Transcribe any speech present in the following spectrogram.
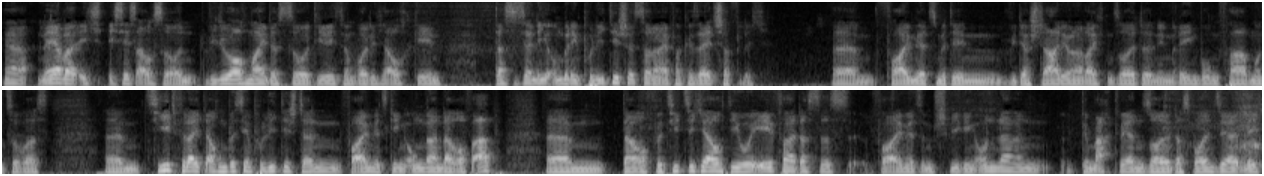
Ja, nee, aber ich, ich sehe es auch so. Und wie du auch meintest, so die Richtung wollte ich auch gehen, dass es ja nicht unbedingt politisch ist, sondern einfach gesellschaftlich. Ähm, vor allem jetzt mit den, wie der Stadion erleuchten sollte, in den Regenbogenfarben und sowas. Ähm, zielt vielleicht auch ein bisschen politisch dann vor allem jetzt gegen Ungarn darauf ab. Ähm, darauf bezieht sich ja auch die UEFA, dass das vor allem jetzt im Spiel gegen Ungarn gemacht werden soll. Das wollen sie halt nicht,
